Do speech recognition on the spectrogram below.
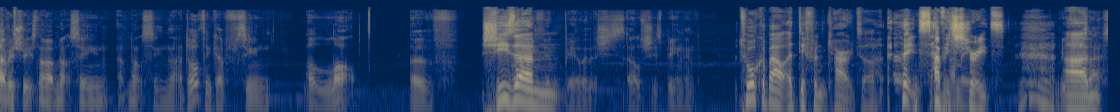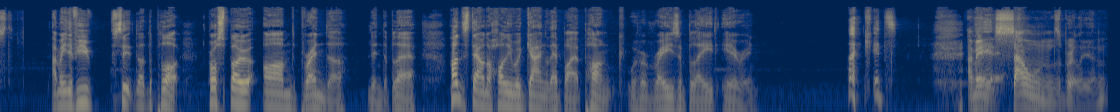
Savage Streets. No, I've not seen. I've not seen that. I don't think I've seen a lot of. She's um that she's, else she's been in. talk about a different character in Savage I mean, Streets. Um, possessed. I mean, if you see the, the plot, crossbow armed Brenda, Linda Blair, hunts down a Hollywood gang led by a punk with a razor blade earring. Like it's I mean, it sounds brilliant.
